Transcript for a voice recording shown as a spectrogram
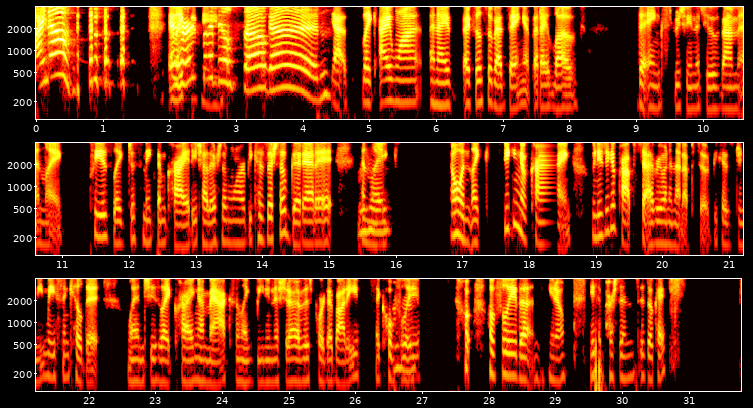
I know. I it like hurts, but it feels so good. Yes, like I want, and I I feel so bad saying it, but I love the angst between the two of them and like please like just make them cry at each other some more because they're so good at it and Mhm. like oh and like speaking of crying we need to give props to everyone in that episode because jeanine mason killed it when she's like crying on max and like beating the shit out of his poor dead body like hopefully hopefully that you know nathan parsons is okay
